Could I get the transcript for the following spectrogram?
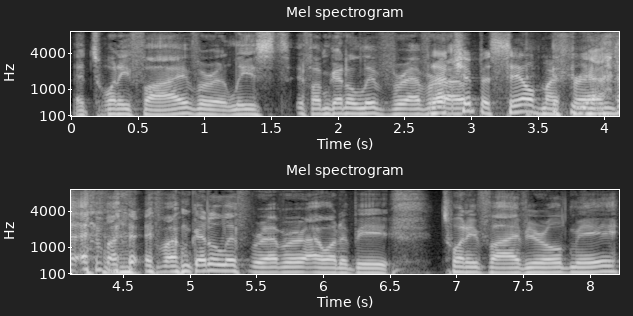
at 25, or at least if I'm going to live forever. That I- ship has sailed, my friend. Yeah, if, I, if I'm going to live forever, I want to be 25 year old me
